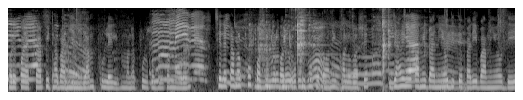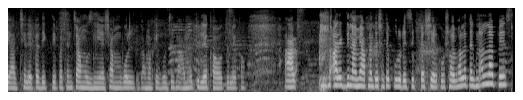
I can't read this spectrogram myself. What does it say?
করে কয়েকটা পিঠা বানিয়ে নিলাম। ফুলে মানে ফুলকো ফুলকো নরম। ছেলেটা আমার খুব পছন্দ করে। ও পিঠা খেতে অনেক ভালোবাসে। যাই হোক আমি বানিয়েও দিতে পারি বানিয়েও দিই। আর ছেলেটা দেখতে পাচ্ছেন চামচ নিয়ে এসে আম্মু বল আমাকে বলছে "মা, আম্মু তুলে খাও তুলে খাও। আর আরেকদিন আমি আপনাদের সাথে পুরো রেসিপিটা শেয়ার করব। সবাই ভালো থাকবেন। আল্লাহ হাফেজ।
